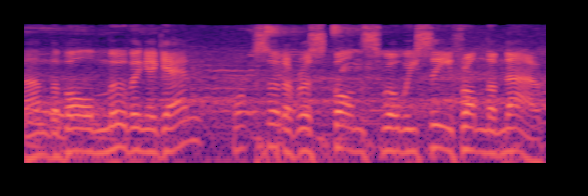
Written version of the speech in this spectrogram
And the ball moving again. What sort of response will we see from them now?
